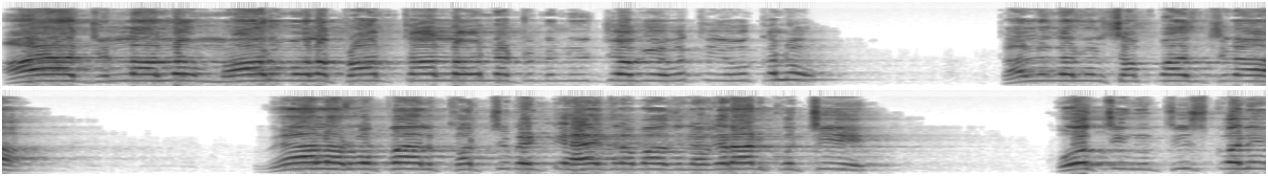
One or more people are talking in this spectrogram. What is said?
ఆయా జిల్లాల్లో మారుమూల ప్రాంతాల్లో ఉన్నటువంటి నిరుద్యోగ యువతి యువకులు తల్లిదండ్రులు సంపాదించిన వేల రూపాయలు ఖర్చు పెట్టి హైదరాబాద్ నగరానికి వచ్చి కోచింగ్ తీసుకొని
